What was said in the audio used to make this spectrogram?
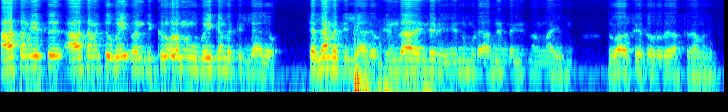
ആ സമയത്ത് ആ സമയത്ത് ഉപയോഗ ദിക്കറുകളൊന്നും ഉപയോഗിക്കാൻ പറ്റില്ലാലോ? ചെല്ലാൻ പറ്റില്ലാലോ? എന്താ അതിന്റെ വിജയെന്നും കൂടി അറിഞ്ഞിട്ടുണ്ടെങ്കിൽ നന്നായിരുന്നു. വിവാസിയത്തോടുകൂടി അസ്സലാമലൈക്കും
